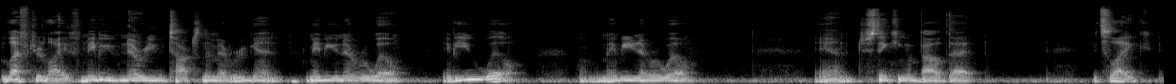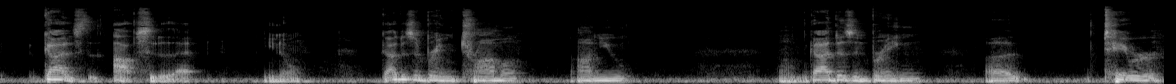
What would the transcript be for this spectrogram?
left your life. Maybe you've never even talked to them ever again. Maybe you never will. Maybe you will. Maybe you never will. And just thinking about that, it's like God is the opposite of that. You know, God doesn't bring trauma on you. Um, God doesn't bring uh, terror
